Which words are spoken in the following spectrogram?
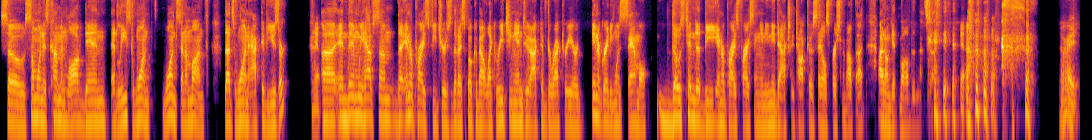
so someone has come and logged in at least once once in a month that's one active user yep. uh, and then we have some the enterprise features that i spoke about like reaching into active directory or integrating with saml those tend to be enterprise pricing and you need to actually talk to a salesperson about that i don't get involved in that stuff yeah all right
